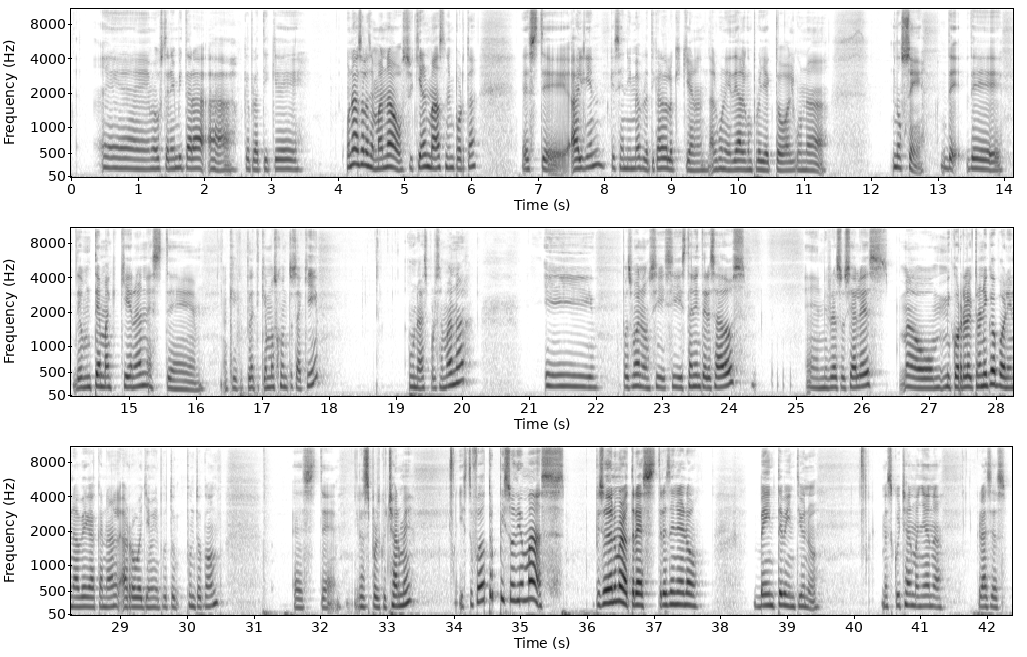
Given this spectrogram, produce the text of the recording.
Eh, me gustaría invitar a, que platique una vez a la semana o si quieren más, no importa. Este, alguien que se anime a platicar de lo que quieran, alguna idea, algún proyecto, alguna, no sé, de, de, de un tema que quieran, este, que platiquemos juntos aquí, una vez por semana. Y pues bueno, si, si están interesados en mis redes sociales o mi correo electrónico, paulinavegacanal.com. Este, gracias por escucharme. Y esto fue otro episodio más. Episodio número 3, 3 de enero 2021. Me escuchan mañana. Gracias.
